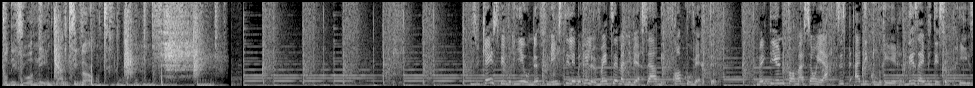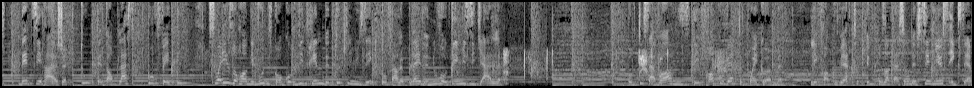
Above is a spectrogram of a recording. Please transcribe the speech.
pour des journées captivantes. Du 15 février au 9 mai, célébrez le 20e anniversaire des Francs ouvertes. 21 formations et artistes à découvrir, des invités surprises, des tirages, tout est en place pour fêter. Soyez au rendez-vous du concours vitrine de toutes les musiques pour faire le plein de nouveautés musicales. Pour tout savoir, visitez francouverte.com. Les Francs ouvertes, une présentation de Sirius XM.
